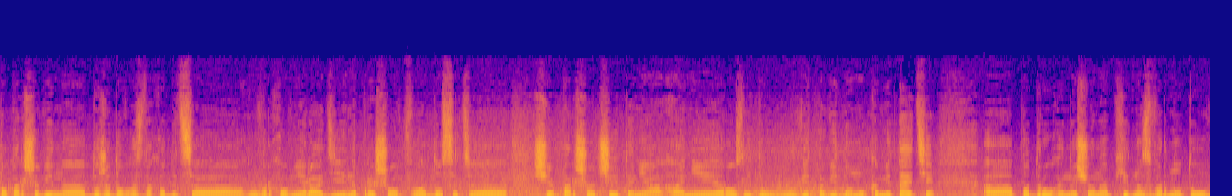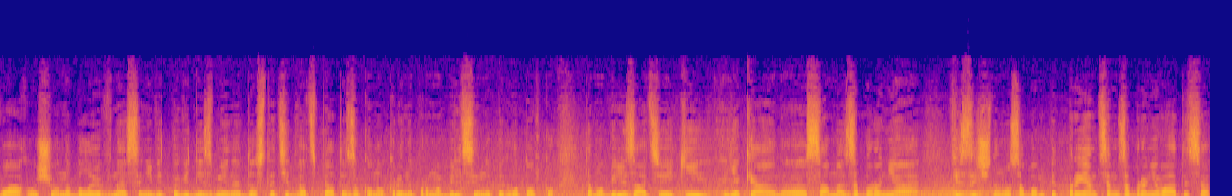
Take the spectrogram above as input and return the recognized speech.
По-перше, він е, дуже довго знаходиться у Верховній Раді і не пройшов досить ще першого читання ані розгляду у відповідному комітеті. По-друге, на що необхідно звернути увагу, що не були внесені відповідні зміни до статті 25 закону України про мобілізаційну підготовку та мобілізацію, які, яка е, саме забороняє фізичним особам-підприємцям забронюватися.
